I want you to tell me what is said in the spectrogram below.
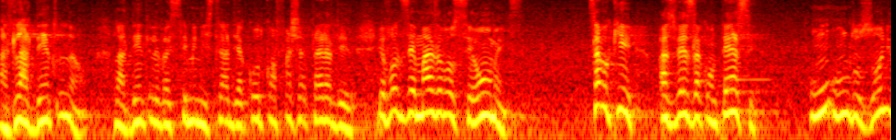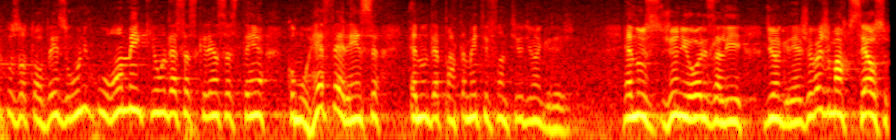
Mas lá dentro não. Lá dentro ele vai ser ministrado de acordo com a faixa etária dele. Eu vou dizer mais a você, homens. Sabe o que às vezes acontece? Um, um, dos únicos, ou talvez o único homem que uma dessas crianças tenha como referência é no departamento infantil de uma igreja. É nos juniores ali de uma igreja. Eu vejo Marco Celso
